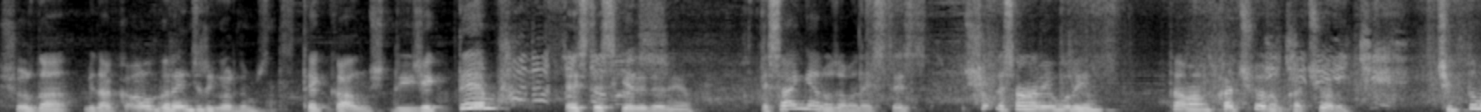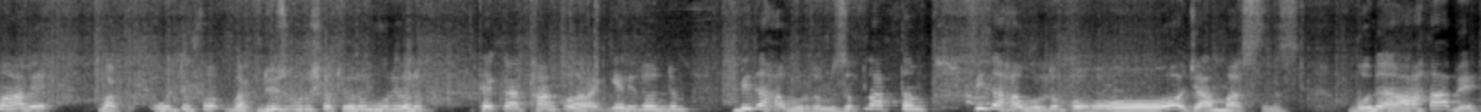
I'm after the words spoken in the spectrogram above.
Şurada bir dakika. O Granger'ı gördüm. Tek kalmış diyecektim. Estes geri dönüyor. E sen gel o zaman Estes. Şöyle sana bir vurayım. Tamam kaçıyorum kaçıyorum. Çıktım abi. Bak ulti bak düz vuruş atıyorum, vuruyorum. Tekrar tank olarak geri döndüm. Bir daha vurdum, zıplattım. Bir daha vurdum. Oho can bastınız. Bu ne abi?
